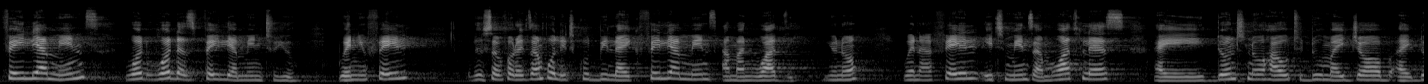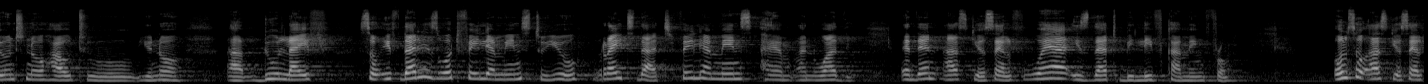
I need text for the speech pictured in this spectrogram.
failure means, what, what does failure mean to you? When you fail, so for example, it could be like failure means I'm unworthy, you know? When I fail, it means I'm worthless. I don't know how to do my job. I don't know how to, you know, um, do life. So if that is what failure means to you, write that. Failure means I am unworthy. And then ask yourself, where is that belief coming from? Also ask yourself,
